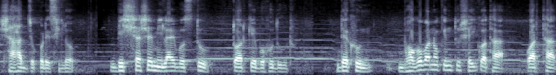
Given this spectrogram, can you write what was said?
সাহায্য করেছিল। বিশ্বাসে মিলায় বস্তু তর্কে বহুদূর। দেখুন, ভগবানও কিন্তু সেই কথা, অর্থাৎ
